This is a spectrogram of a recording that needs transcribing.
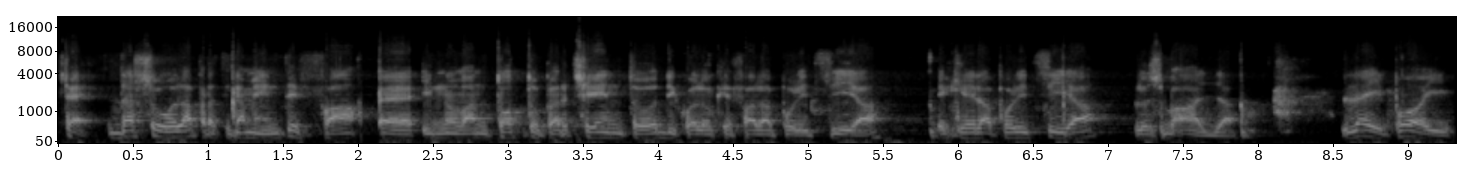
cioè da sola praticamente fa eh, il 98% di quello che fa la polizia e che la polizia lo sbaglia. Lei poi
